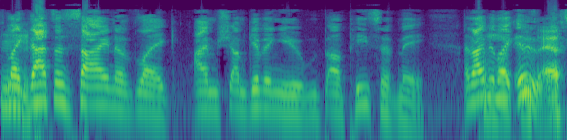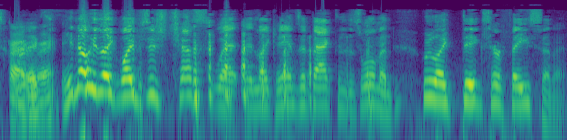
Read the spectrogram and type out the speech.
Like hmm. that's a sign of like I'm sh- I'm giving you a piece of me. And I'd be From, like, like, his ooh, ass that's crack, gross. right? He no, he like wipes his chest sweat and like hands it back to this woman who like digs her face in it.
